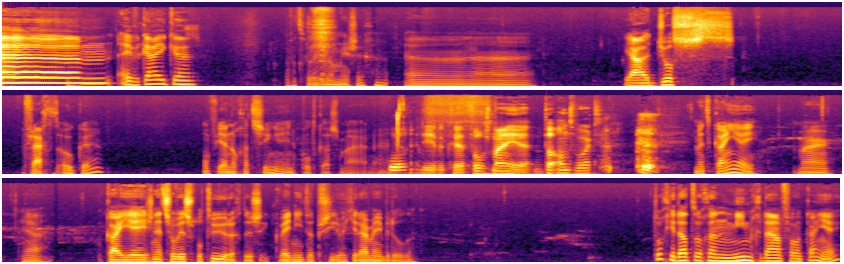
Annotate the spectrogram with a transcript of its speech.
Um, even kijken. Wat wil ik nog meer zeggen? ja, Jos vraagt het ook, hè? Of jij nog gaat zingen in de podcast. Maar, uh, ja. Die heb ik uh, volgens mij uh, beantwoord. Met Kanye. Maar ja, Kanye is net zo wispelturig, dus ik weet niet wat precies wat je daarmee bedoelde. Toch, je dat toch een meme gedaan van Kanye?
